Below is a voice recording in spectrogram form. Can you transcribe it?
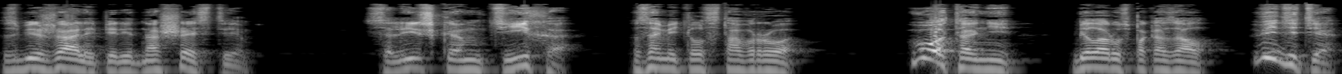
сбежали перед нашествием. «Слишком тихо», — заметил Ставро. «Вот они!» — белорус показал. «Видите?»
